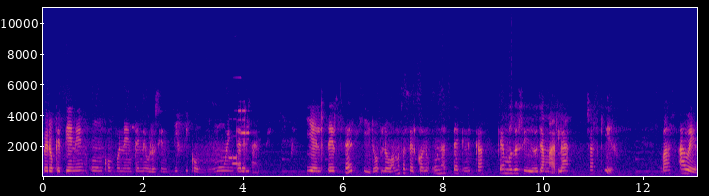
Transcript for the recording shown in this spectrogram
pero que tiene un componente neurocientífico muy interesante. Y el tercer giro lo vamos a hacer con una técnica que hemos decidido llamarla chasquido. Vas a ver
